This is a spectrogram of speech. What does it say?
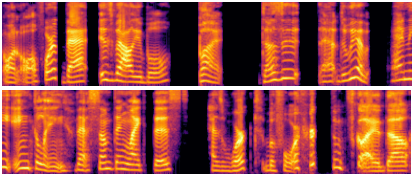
on all four. That is valuable, but does it, do we have any inkling that something like this has worked before this clientele?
